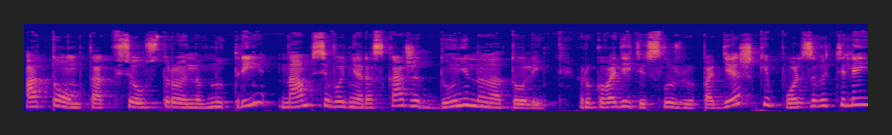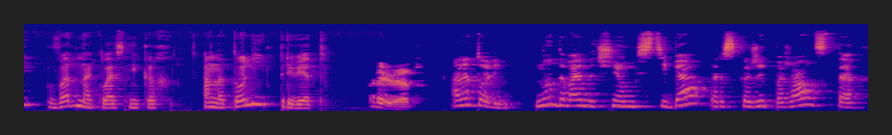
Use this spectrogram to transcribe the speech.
О том, как все устроено внутри, нам сегодня расскажет Дунин Анатолий, руководитель службы поддержки пользователей в Одноклассниках. Анатолий, привет! Привет! Анатолий, ну давай начнем с тебя. Расскажи, пожалуйста,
